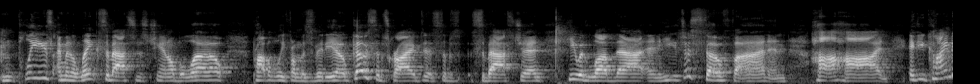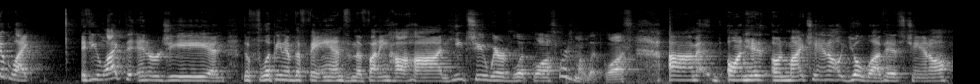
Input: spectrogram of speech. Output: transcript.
Please, I'm going to link Sebastian's channel below, probably from this video. Go subscribe to Sebastian. He would love that, and he's just so fun and ha-ha. And if you kind of like if you like the energy and the flipping of the fans and the funny haha, and he too wears lip gloss. Where's my lip gloss? Um, on his on my channel, you'll love his channel,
